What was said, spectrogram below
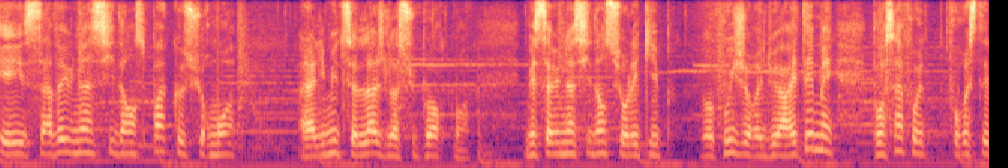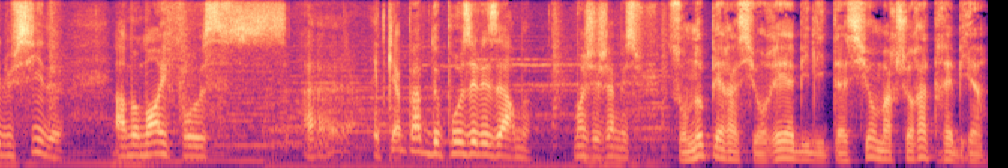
et, ça avait une incidence pas que sur moi. À la limite, celle-là, je la supporte, moi. Mais ça a une incidence sur l'équipe. Donc oui, j'aurais dû arrêter, mais pour ça, il faut, rester lucide. À un moment, il faut euh, être capable de poser les armes. Moi, j'ai jamais su. Son opération réhabilitation marchera très bien,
